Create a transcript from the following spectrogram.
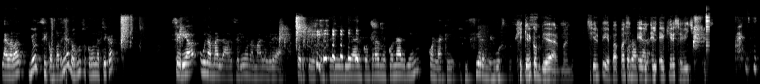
la verdad, yo si compartiera los gustos con una chica, sería una mala, sería una mala idea, porque preferiría encontrarme con alguien con la que difieren mis gustos. Que quiere convidar, mano. Si él pide papas, O sea, él, para- él- él quiere ceviche. pues.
